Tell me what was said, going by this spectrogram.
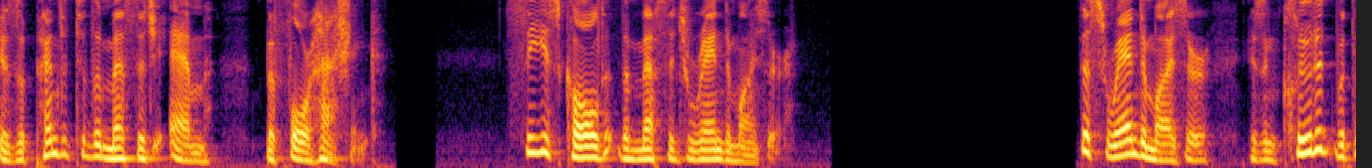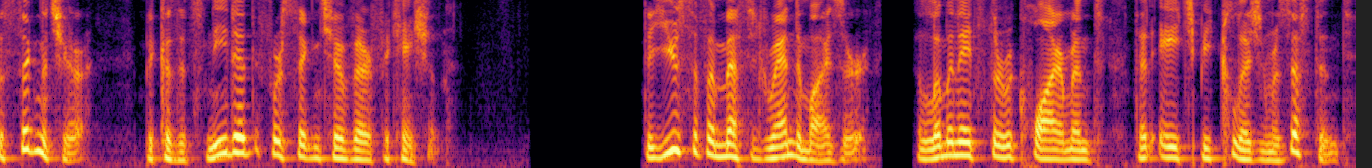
is appended to the message M before hashing. C is called the message randomizer. This randomizer is included with the signature because it's needed for signature verification. The use of a message randomizer eliminates the requirement that H be collision resistant,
